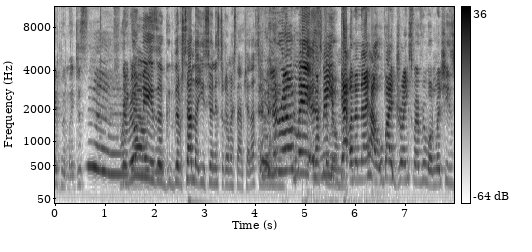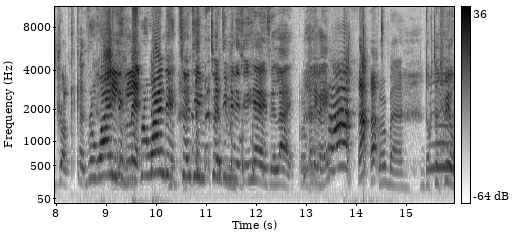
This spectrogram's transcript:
open. We're just The real me is a, the Sam that you see on Instagram and Snapchat. That's the real The me. real me is That's me. You me. get on a night out, who buy drinks for everyone when she's drunk. Cause Rewind she's it. lit. Rewind it. 20, 20 minutes. You hear it's a lie. Anyway, Girl, bye. Dr. Phil.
